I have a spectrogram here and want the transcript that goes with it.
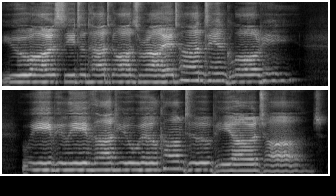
You are seated at God's right hand in glory. We believe that you will come to be our judge.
